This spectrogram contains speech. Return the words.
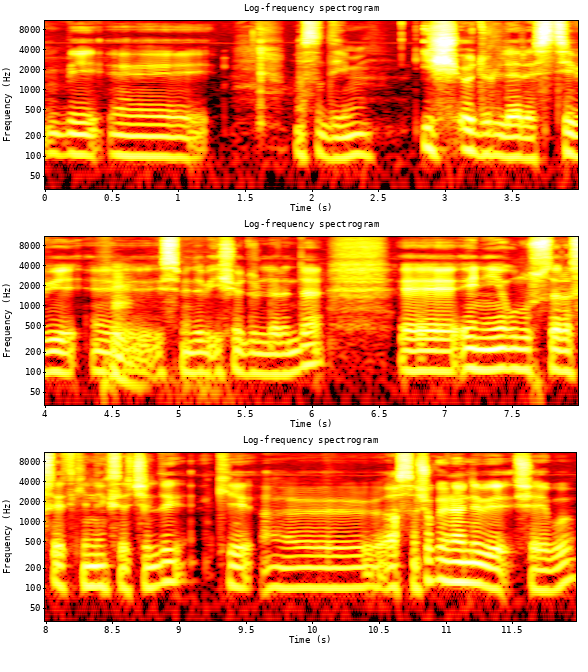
bir e, nasıl diyeyim iş ödülleri Stevie e, hmm. isminde bir iş ödüllerinde e, en iyi uluslararası etkinlik seçildi ki e, aslında çok önemli bir şey bu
